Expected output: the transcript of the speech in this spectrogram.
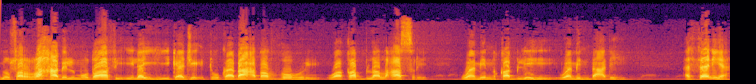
يصرح بالمضاف إليه كجئتك بعد الظهر وقبل العصر ومن قبله ومن بعده. الثانية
